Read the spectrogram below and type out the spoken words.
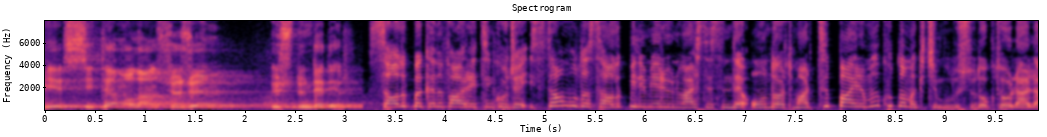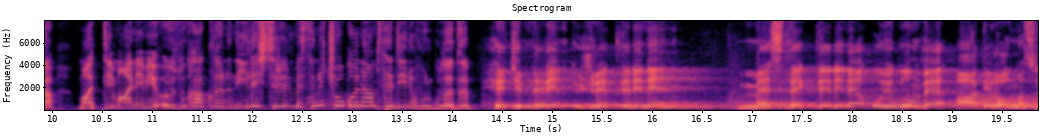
bir sitem olan sözün üstündedir. Sağlık Bakanı Fahrettin Koca İstanbul'da Sağlık Bilimleri Üniversitesi'nde 14 Mart Tıp Bayramı'nı kutlamak için buluştu doktorlarla. Maddi manevi özlük haklarının iyileştirilmesini çok önemsediğini vurguladı. Hekimlerin ücretlerinin mesleklerine uygun ve adil olması.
